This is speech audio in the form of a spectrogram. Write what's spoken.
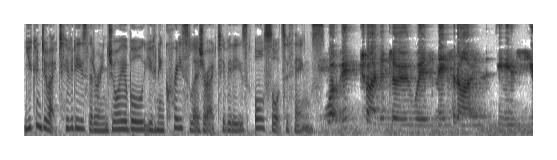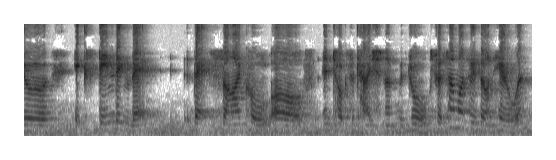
you can do activities that are enjoyable, you can increase leisure activities, all sorts of things. What we're trying to do with methadone is you're extending that that cycle of intoxication and withdrawal. So someone who's on heroin,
